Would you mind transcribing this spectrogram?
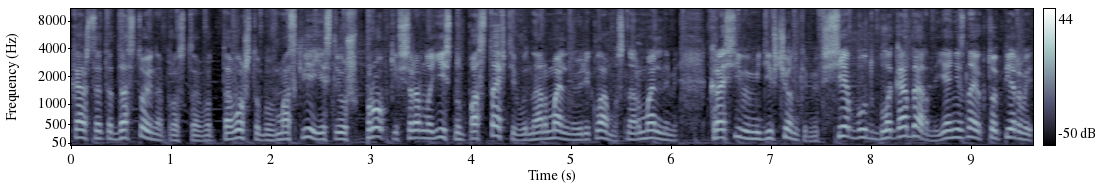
кажется, это достойно просто вот того, чтобы в Москве, если уж пробки все равно есть, ну поставьте вы нормальную рекламу с нормальными, красивыми девчонками. Все будут благодарны. Я не знаю, кто первый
